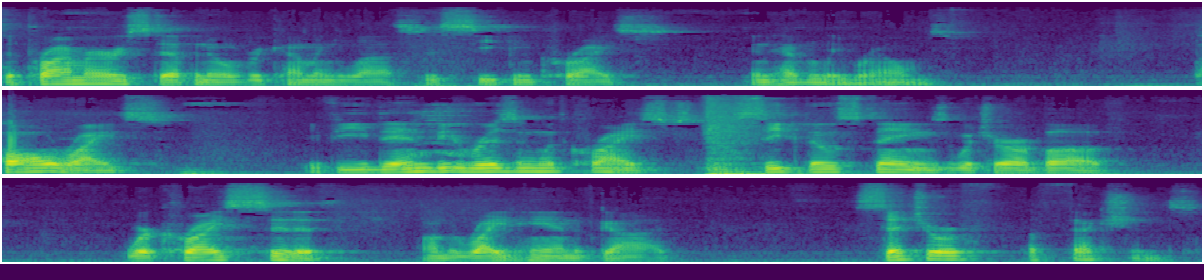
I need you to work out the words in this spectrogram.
The primary step in overcoming lust is seeking Christ in heavenly realms. Paul writes, If ye then be risen with Christ, seek those things which are above, where Christ sitteth on the right hand of God. Set your affections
